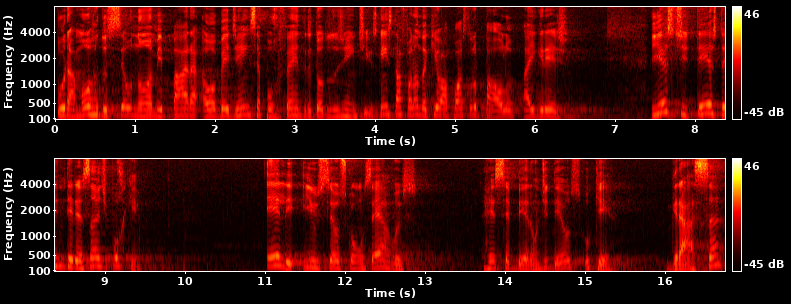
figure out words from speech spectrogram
por amor do seu nome, para a obediência por fé entre todos os gentios. Quem está falando aqui é o apóstolo Paulo, a igreja. E este texto é interessante porque ele e os seus conservos receberam de Deus o que? Graça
